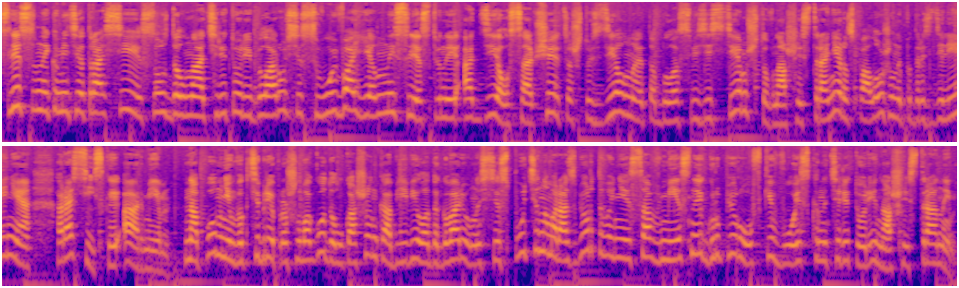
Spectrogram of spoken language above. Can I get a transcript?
Следственный комитет России создал на территории Беларуси свой военный следственный отдел. Сообщается, что сделано это было в связи с тем, что в нашей стране расположены подразделения российской армии. Напомним, в октябре прошлого года Лукашенко объявил о договоренности с Путиным о развертывании совместной группировки войск на территории нашей страны.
